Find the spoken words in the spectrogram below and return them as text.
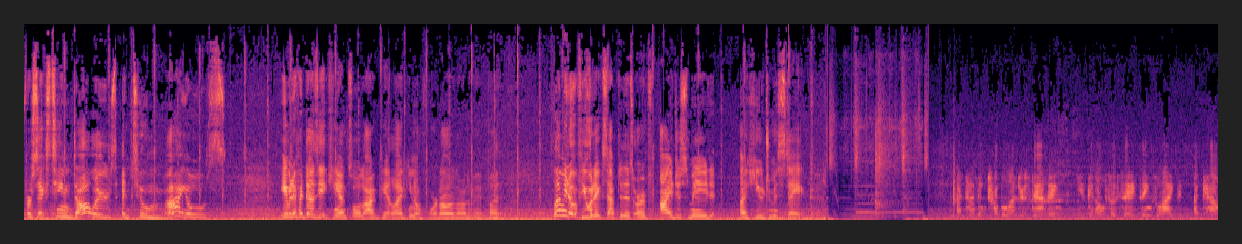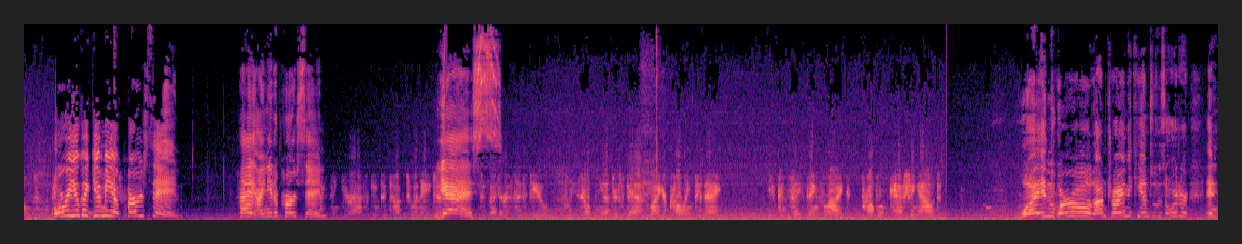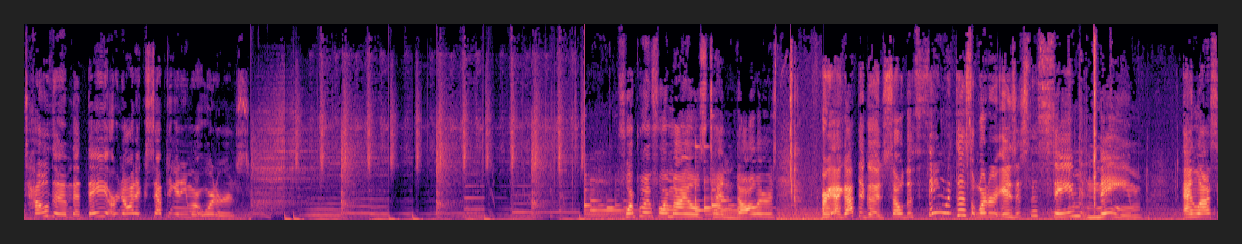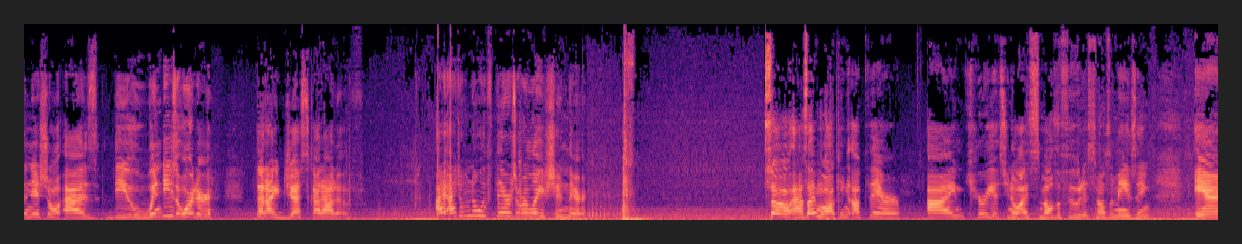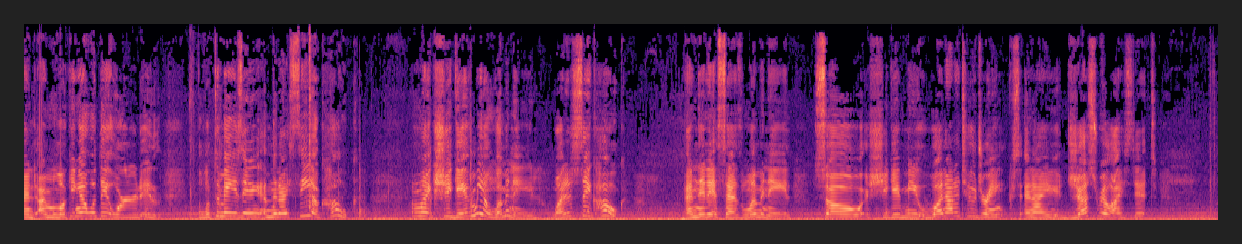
for $16 and two miles, even if it does get canceled, I get like, you know, $4 out of it. But let me know if you would have accepted this or if I just made a huge mistake. I'm having trouble understanding. You can also say things like account. Or you could give me a person. Hey, I need a person. I think you're asking to talk to an agent. Yes. To better assist you, please help me understand why you're calling today. You can say things like problem cashing out, What in the world? I'm trying to cancel this order and tell them that they are not accepting any more orders. Four point four miles, ten dollars. All right, I got the goods. So the thing with this order is it's the same name and last initial as the Wendy's order that I just got out of. I, I don't know if there's a relation there. So as I'm walking up there, I'm curious, you know, I smell the food, it smells amazing. And I'm looking at what they ordered, it, it looked amazing, and then I see a Coke. I'm like, she gave me a lemonade. Why does it say Coke? And then it says lemonade. So she gave me one out of two drinks, and I just realized it.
